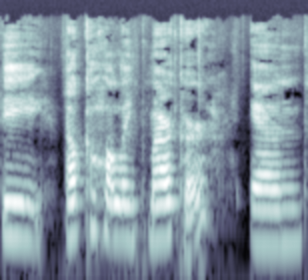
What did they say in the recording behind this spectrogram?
the alcohol ink marker and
